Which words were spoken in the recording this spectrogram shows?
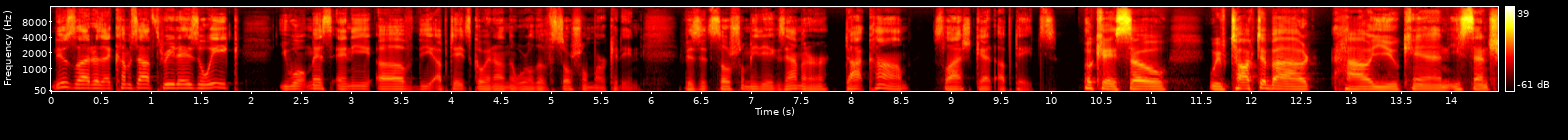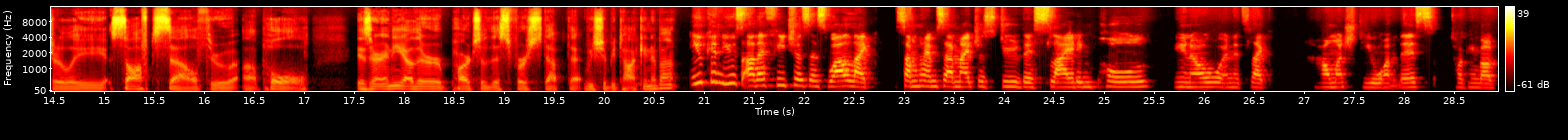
newsletter that comes out three days a week. You won't miss any of the updates going on in the world of social marketing. Visit socialmediaexaminer.com slash get updates. Okay, so we've talked about how you can essentially soft sell through a poll. Is there any other parts of this first step that we should be talking about? You can use other features as well, like sometimes I might just do this sliding poll, you know, and it's like, how much do you want this? Talking about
